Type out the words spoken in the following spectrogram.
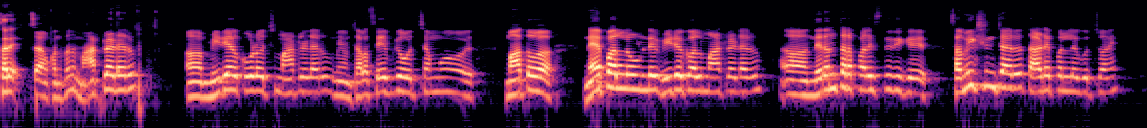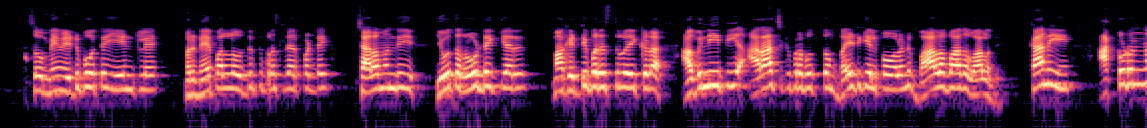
సరే కొంతమంది మాట్లాడారు. మీడియా కూడా వచ్చి మాట్లాడారు. మేము చాలా సేఫ్గా వచ్చాము. మాతో నేపాల్లో ఉండే వీడియో కాల్ మాట్లాడారు. నిరంతర పరిస్థితికి సమీక్షించారు తాడేపల్లిలో కూర్చొని. సో మేము ఎటుపోతే ఏంట్లే? మరి నేపాల్లో ఉద్రిక్త పరిస్థితులు ఏర్పడ్డాయి. చాలామంది యువత రోడ్డు ఎక్కారు మాకు ఎట్టి పరిస్థితుల్లో ఇక్కడ అవినీతి అరాచక ప్రభుత్వం బయటికి వెళ్ళిపోవాలని వాళ్ళ బాధ వాళ్ళది. కానీ అక్కడున్న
